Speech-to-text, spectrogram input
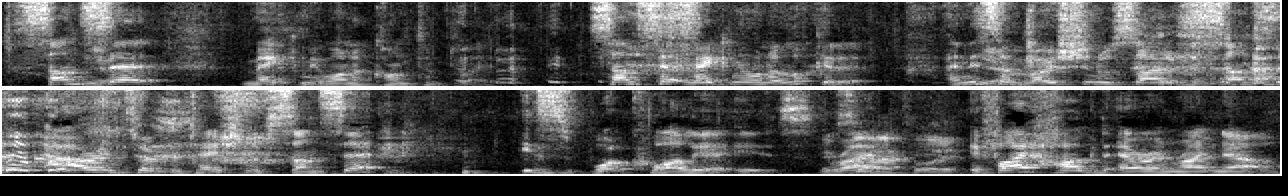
Sunset make me want to contemplate. Sunset make me want to look at it. And this Yeah. emotional side of the sunset, our interpretation of sunset, is what qualia is, right? Exactly. If I hugged Erren right now,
